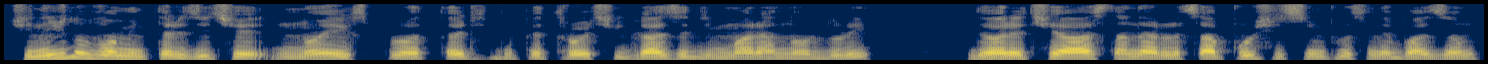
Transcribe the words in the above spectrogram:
Și nici nu vom interzice noi exploatări de petrol și gaze din Marea Nordului, deoarece asta ne-ar lăsa pur și simplu să ne bazăm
